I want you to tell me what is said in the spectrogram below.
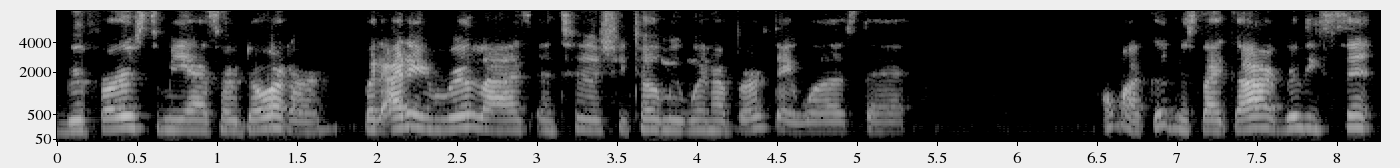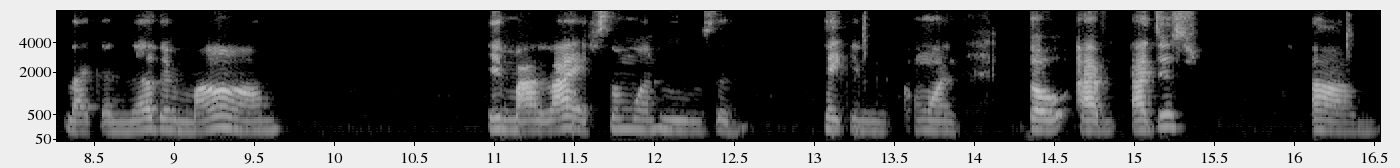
refers to me as her daughter. But I didn't realize until she told me when her birthday was that, oh my goodness, like God really sent like another mom in my life, someone who's a, taking on. So I, I just, um,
